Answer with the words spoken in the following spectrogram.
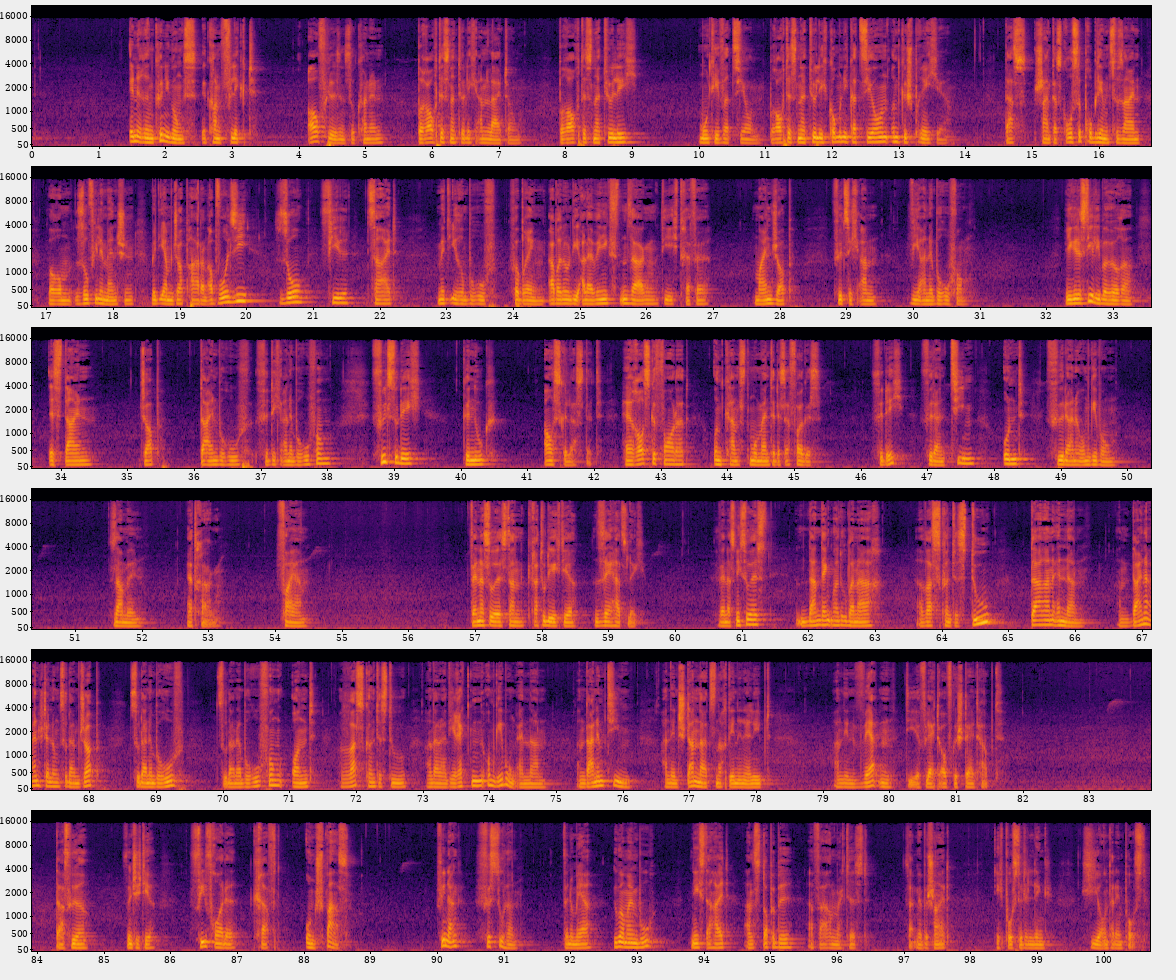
inneren Kündigungskonflikt auflösen zu können, braucht es natürlich Anleitung, braucht es natürlich Motivation, braucht es natürlich Kommunikation und Gespräche. Das scheint das große Problem zu sein, warum so viele Menschen mit ihrem Job hadern, obwohl sie so viel Zeit mit ihrem Beruf verbringen. Aber nur die allerwenigsten sagen, die ich treffe, mein Job fühlt sich an wie eine Berufung. Wie geht es dir, lieber Hörer? Ist dein Job, dein Beruf für dich eine Berufung? Fühlst du dich genug ausgelastet, herausgefordert und kannst Momente des Erfolges für dich, für dein Team und für deine Umgebung sammeln, ertragen, feiern. Wenn das so ist, dann gratuliere ich dir sehr herzlich. Wenn das nicht so ist, dann denk mal drüber nach, was könntest du daran ändern? An deiner Einstellung zu deinem Job, zu deinem Beruf, zu deiner Berufung und was könntest du an deiner direkten Umgebung ändern? An deinem Team, an den Standards, nach denen ihr lebt, an den Werten, die ihr vielleicht aufgestellt habt. Dafür wünsche ich dir viel Freude, Kraft und Spaß. Vielen Dank fürs Zuhören. Wenn du mehr über mein Buch Nächster Halt Unstoppable erfahren möchtest, sag mir Bescheid. Ich poste den Link hier unter dem Post.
